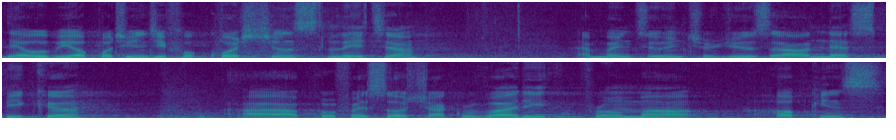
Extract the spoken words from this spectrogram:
There will be opportunity for questions later. I'm going to introduce our next speaker, Professor Chakravarti from uh, Hopkins.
